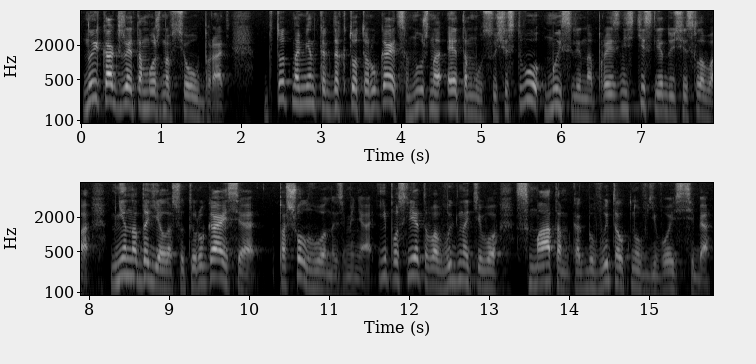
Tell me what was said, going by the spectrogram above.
Ну и как же это можно все убрать? В тот момент, когда кто-то ругается, нужно этому существу мысленно произнести следующие слова. «Мне надоело, что ты ругаешься, пошел вон из меня». И после этого выгнать его с матом, как бы вытолкнув его из себя.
